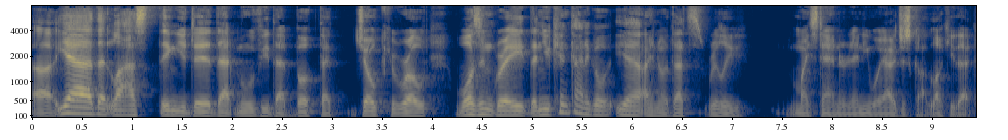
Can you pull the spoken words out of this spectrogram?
uh, yeah, that last thing you did, that movie, that book, that joke you wrote wasn't great, then you can kind of go, yeah, I know that's really my standard anyway. I just got lucky that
